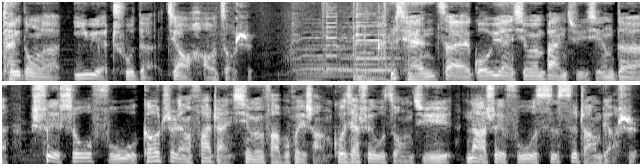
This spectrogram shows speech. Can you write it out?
推动了一月初的较好走势。之前在国务院新闻办举行的税收服务高质量发展新闻发布会上，国家税务总局纳税服务司司长表示，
